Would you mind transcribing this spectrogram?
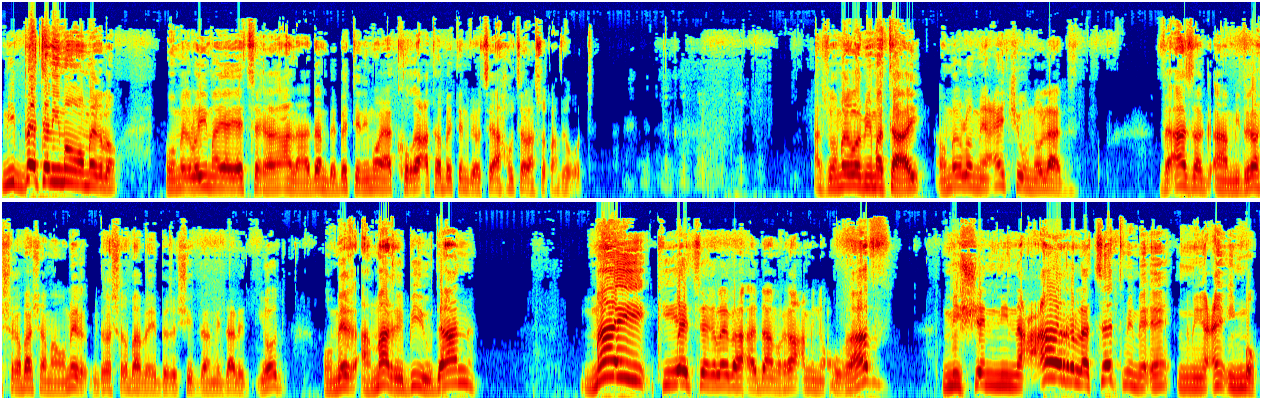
מבטן אמו הוא אומר לו. הוא אומר לו, אם היה יצר הרע לאדם בבטן אמו, היה קורע את הבטן ויוצא החוצה לעשות עבירות. אז הוא אומר לו, ממתי? הוא אומר לו, מעת שהוא נולד. ואז המדרש רבה שם אומר, מדרש רבה בראשית ל"ד י, אומר, אמר רבי יהודן, מהי כי יצר לב האדם רע מנעוריו? משננער לצאת ממעי אמו.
